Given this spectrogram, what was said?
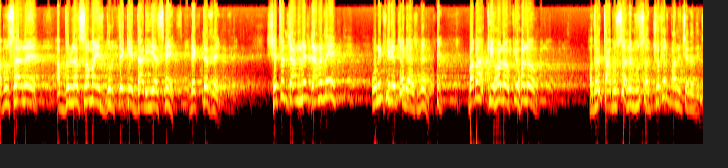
আবু সালে আবদুল্লাহ সময় দূর থেকে দাঁড়িয়ে আছে, দেখতেছে। সে তো জানবে, জানা দে, উনি ফিরে চলে আসবেন। বাবা, কি হলো কি হলো? হজরত আবু সালে মুসা চোখের পানি ছেড়ে দিল।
